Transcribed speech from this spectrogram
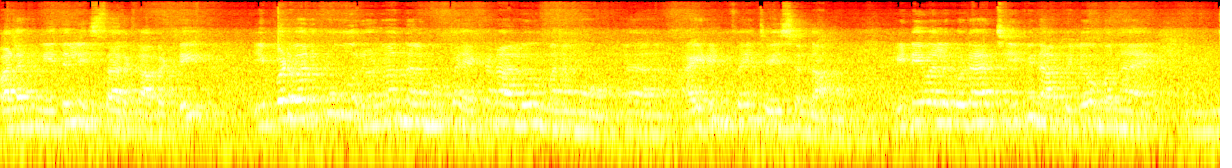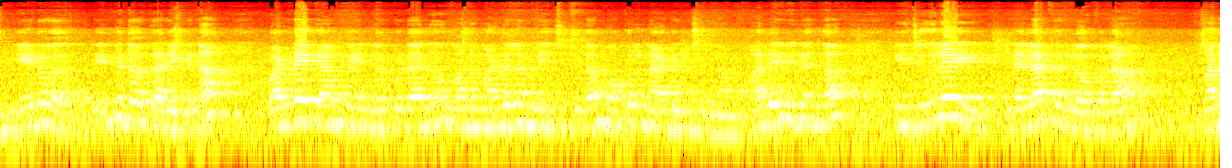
వాళ్ళకి నిధులు ఇస్తారు కాబట్టి ఇప్పటి వరకు రెండు వందల ముప్పై ఎకరాలు మనము ఐడెంటిఫై చేస్తున్నాము. ఇటీవల కూడా చీపినాపిలో మన ఏడో ఏడవ ఎనిమిదవ తారీఖున వన్ డే క్యాంపెయిన్లో కూడాను మన మండలం నుంచి కూడా మొక్కలు నాటించున్నాము. అదేవిధంగా ఈ జూలై నెలాఖరు లోపల మన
